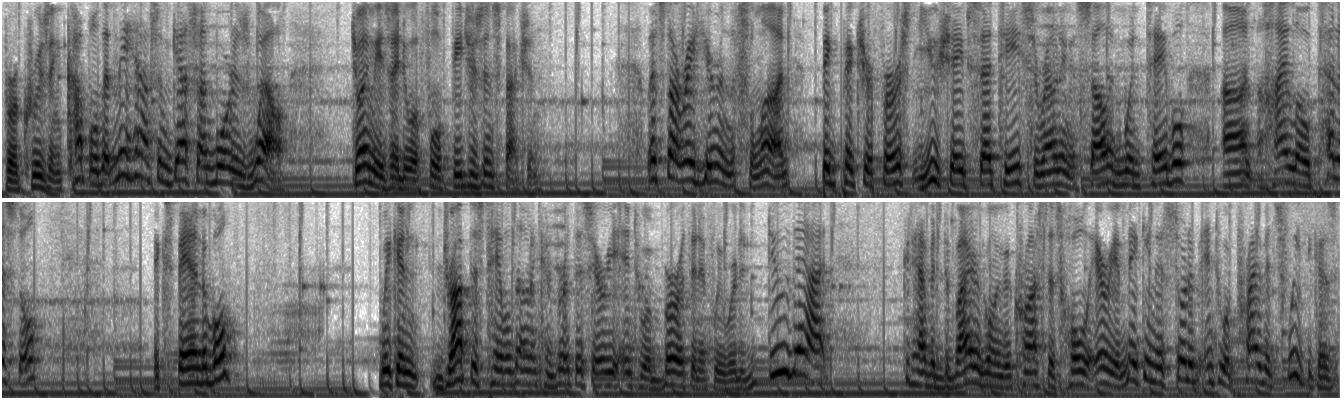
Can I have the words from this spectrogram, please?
for a cruising couple that may have some guests on board as well. Join me as I do a full features inspection. Let's start right here in the salon. Big picture first, U-shaped settee surrounding a solid wood table on a high-low pedestal. Expandable. We can drop this table down and convert this area into a berth, and if we were to do that, could have a divider going across this whole area, making this sort of into a private suite because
